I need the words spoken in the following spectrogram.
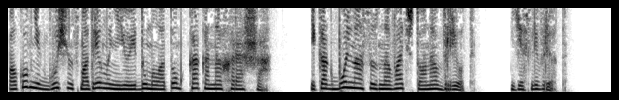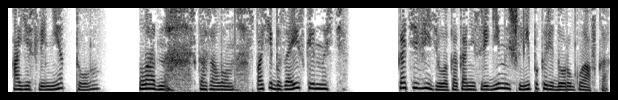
Полковник Гущин смотрел на нее и думал о том, как она хороша, и как больно осознавать, что она врет, если врет. А если нет, то... «Ладно», — сказал он, — «спасибо за искренность». Катя видела, как они с Региной шли по коридору главка.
